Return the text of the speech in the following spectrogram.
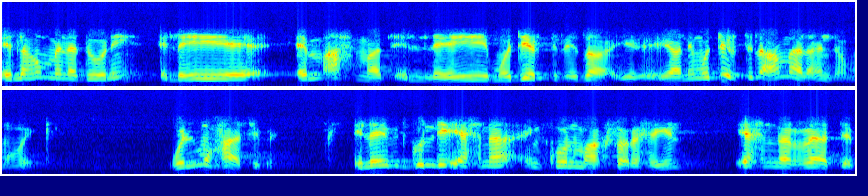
اللي هم نادوني اللي هي أم أحمد اللي هي مديرة الاداره يعني مديرة الأعمال عندهم وهيك والمحاسبة. اللي بتقول لي إحنا نكون معك صريحين. إحنا الراتب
